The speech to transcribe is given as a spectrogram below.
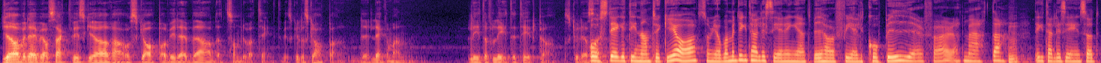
Gör vi det vi har sagt vi ska göra och skapar vi det värdet som det var tänkt vi skulle skapa. Det lägger man lite för lite tid på. Skulle jag säga. Och steget innan tycker jag, som jobbar med digitalisering, är att vi har fel kopior för att mäta mm. digitalisering. Så att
